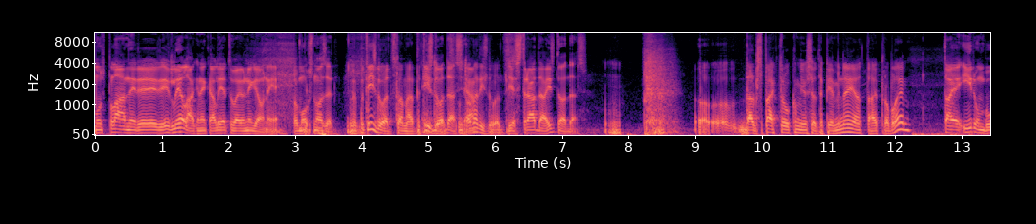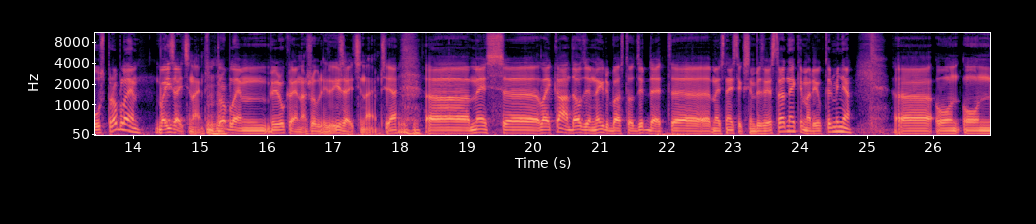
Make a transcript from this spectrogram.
mums plāni ir, ir, ir lielāki nekā Lietuvai un Igaunijai pa mūsu nozari. Bet, bet izdodas tomēr. Bet izdodas, izdodas, tomēr izdodas. Ja strādā, izdodas. Mm. Darba spēka trūkumu jūs jau te pieminējāt, tā ir problēma. Tā ir un būs problēma vai izaicinājums. Mm -hmm. Problēma ir Ukrainā šobrīd izaicinājums. Ja? Mm -hmm. uh, mēs, uh, lai kā daudziem negribās to dzirdēt, uh, mēs neiztiksim bez viestrādniekiem arī ilgtermiņā. Uh, un, un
